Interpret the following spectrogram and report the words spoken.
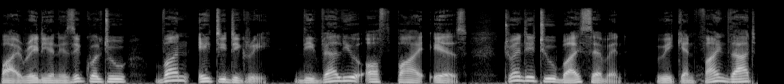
Pi radian is equal to 180 degree. The value of pi is 22 by 7. We can find that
